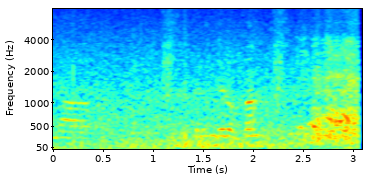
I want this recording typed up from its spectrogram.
and our little bump.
